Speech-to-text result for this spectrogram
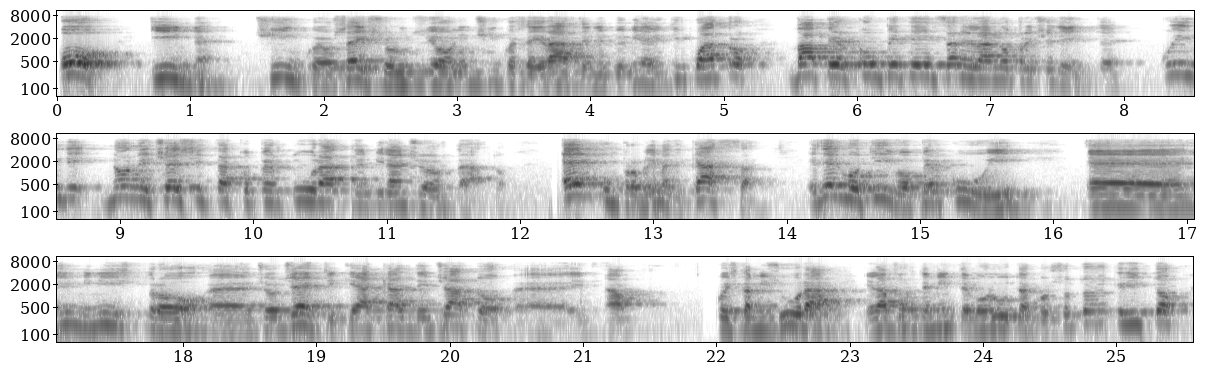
o in 5 o 6 soluzioni, in 5-6 rate nel 2024, va per competenza nell'anno precedente. Quindi non necessita copertura del bilancio dello Stato. È un problema di cassa ed è il motivo per cui eh, il ministro eh, Giorgetti, che ha caldeggiato eh, questa misura e l'ha fortemente voluta col sottoscritto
